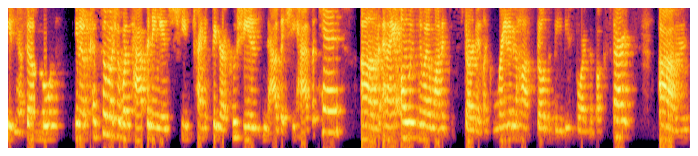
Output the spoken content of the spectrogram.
she's Yes. so you know, because so much of what's happening is she's trying to figure out who she is now that she has a kid. Um, and I always knew I wanted to start it like right in the hospital. The baby's born, the book starts. Um,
